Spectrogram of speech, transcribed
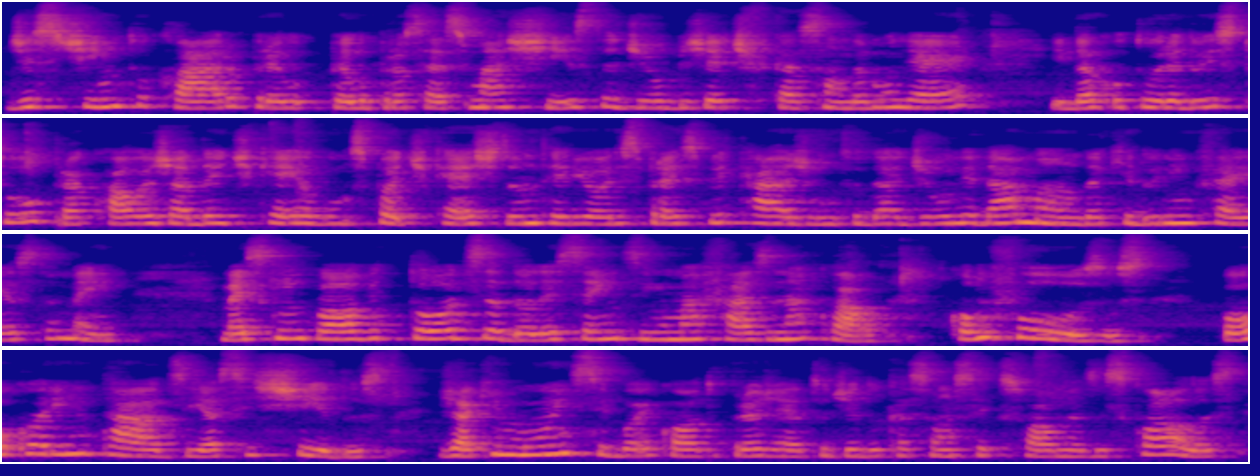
distinto, claro, pelo processo machista de objetificação da mulher e da cultura do estupro, a qual eu já dediquei alguns podcasts anteriores para explicar, junto da Julie e da Amanda, aqui do Ninféias também, mas que envolve todos os adolescentes em uma fase na qual, confusos, pouco orientados e assistidos, já que muitos se boicotam o projeto de educação sexual nas escolas,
